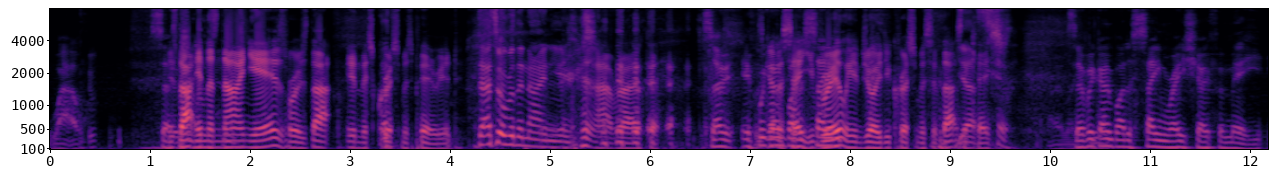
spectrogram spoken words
Wow. So Is that in the those nine years, or is that in this Christmas period? That's over the nine years. ah, right. Okay. So if we're going going to say you've same, really enjoyed your Christmas if that's Yes. the case. so if we're going by the same ratio for me,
